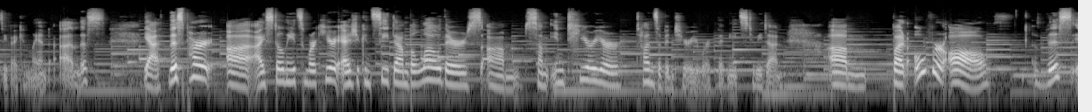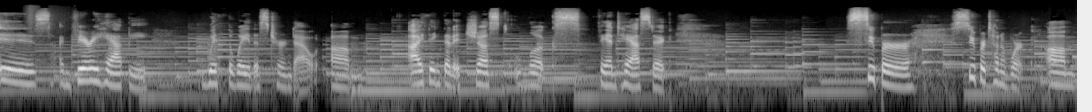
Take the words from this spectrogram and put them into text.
see if I can land on this. Yeah, this part, uh, I still need some work here. As you can see down below, there's um, some interior, tons of interior work that needs to be done. Um, but overall, this is, I'm very happy with the way this turned out. Um, I think that it just looks fantastic. Super, super ton of work. Um,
